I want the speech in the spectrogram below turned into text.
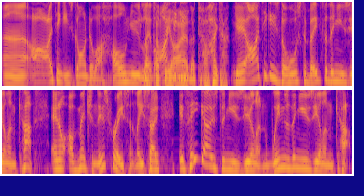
Uh, oh, I think he's gone to a whole new Look level. I the think eye he- of the tiger. yeah, I think he's the horse to beat for the New Zealand Cup. And I've mentioned this recently. So if he goes to New Zealand, wins the New Zealand Cup,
